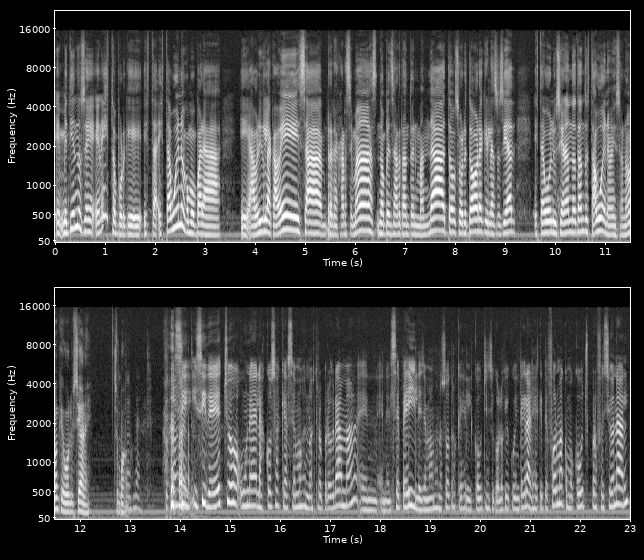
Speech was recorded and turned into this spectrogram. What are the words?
eh, metiéndose en esto, porque está, está bueno como para eh, abrir la cabeza, relajarse más, no pensar tanto en mandatos, sobre todo ahora que la sociedad está evolucionando tanto, está bueno eso, ¿no? Que evolucione, supongo. Sí, y sí, de hecho, una de las cosas que hacemos en nuestro programa, en, en, el CPI, le llamamos nosotros, que es el Coaching Psicológico Integral, es el que te forma como coach profesional,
